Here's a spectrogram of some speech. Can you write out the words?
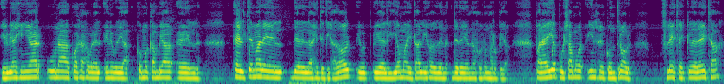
Y voy a enseñar una cosa sobre el NVIDIA cómo cambiar el el tema del, del sintetizador y, el idioma y tal, hijo de, de, una forma más rápida. Para ello pulsamos Insert Control, flecha izquierda derecha.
